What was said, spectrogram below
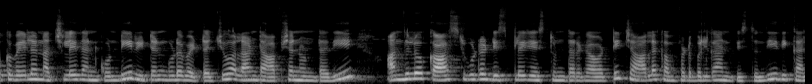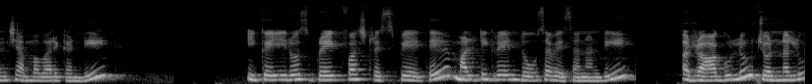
ఒకవేళ నచ్చలేదు అనుకోండి రిటర్న్ కూడా పెట్టచ్చు. అలాంటి ఆప్షన్ ఉంటుంది. అందులో కాస్ట్ కూడా డిస్ప్లే చేస్తుంటారు కాబట్టి చాలా కంఫర్టబుల్గా అనిపిస్తుంది. ఇది కంచి అమ్మవారికి అండి ఇక ఈరోజు బ్రేక్ఫాస్ట్ రెసిపీ అయితే మల్టీగ్రెయిన్ దోశ వేసానండి. రాగులు జొన్నలు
